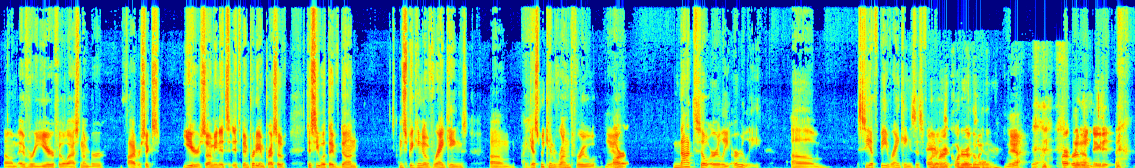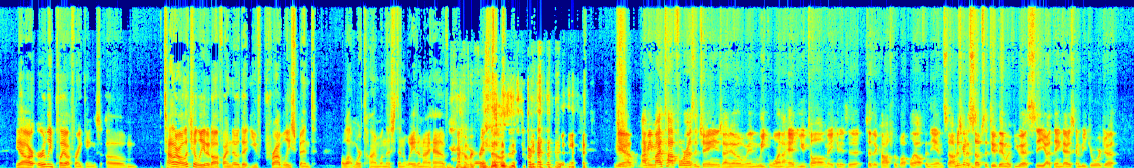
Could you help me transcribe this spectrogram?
um, every year for the last number five or six years. So I mean, it's it's been pretty impressive to see what they've done. And speaking of rankings, um, I guess we can run through yeah. our not so early early um, CFB rankings as far hey, as we're a quarter of the way there. Yeah, yeah. our early updated. yeah, our early playoff rankings. Um, Tyler, I'll let you lead it off. I know that you've probably spent a lot more time on this than Wade and I have. Yeah, we're freestyling. yeah, I mean, my top four hasn't changed. I know in week one I had Utah making it to, to the college football playoff in the end, so I'm just going to substitute them with USC. I think that is going to be Georgia,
